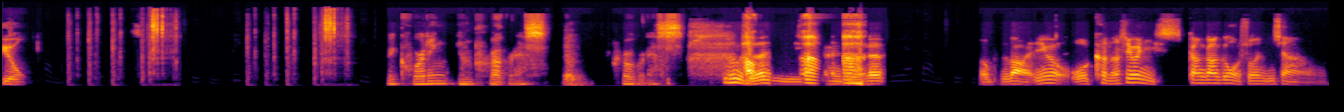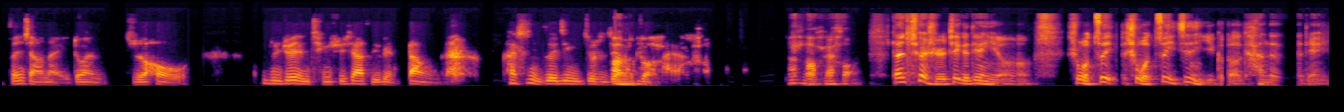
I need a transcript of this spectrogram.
用。Recording in progress. Progress. 就是觉得你感觉，我不知道，因为我可能是因为你刚刚跟我说你想分享哪一段之后，你觉得你情绪一下子有点 down 还是你最近就是这样的状态啊？还好还好，但确实这个电影是我最是我最近一个看的电影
